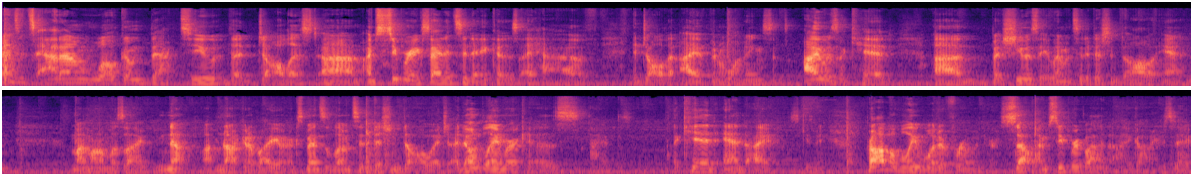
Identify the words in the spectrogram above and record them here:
friends, it's Adam. Welcome back to the Dollist. Um, I'm super excited today because I have a doll that I have been wanting since I was a kid, um, but she was a limited edition doll and my mom was like, no, I'm not gonna buy you an expensive limited edition doll, which I don't blame her because I was a kid and I, excuse me, probably would have ruined her. So I'm super glad I got her today.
